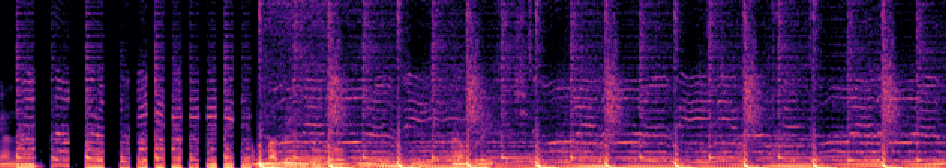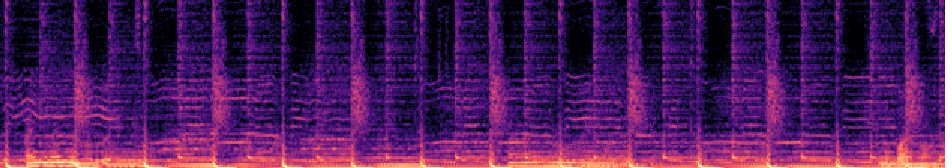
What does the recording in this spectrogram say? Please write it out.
Kaç? 10 kişi geldi. Onlar benim burada olduğumu bilecek. Ben buraya geçeyim. Aynen aynen oradayım ya. Ha, oradayım oradayım. Şunu baymam lazım.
